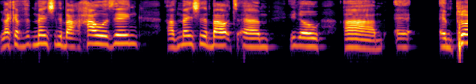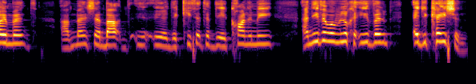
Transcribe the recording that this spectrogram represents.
like I've mentioned about housing, I've mentioned about um, you know um, uh, employment. I've mentioned about you know, the key sector of the economy, and even when we look at even education,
